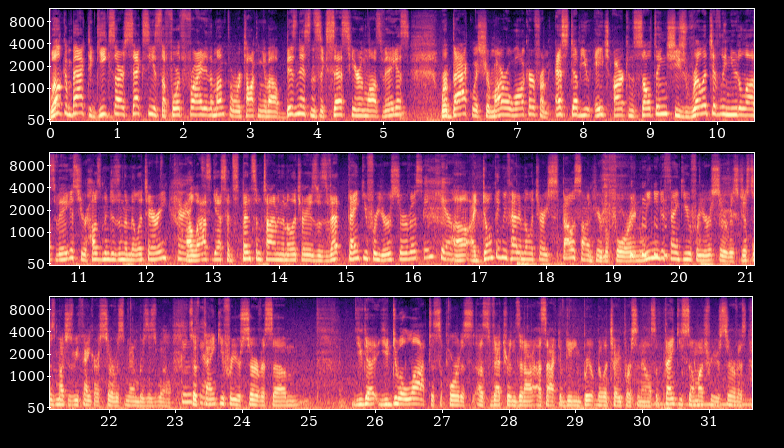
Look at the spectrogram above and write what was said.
Welcome back to Geeks Are Sexy. It's the fourth Friday of the month where we're talking about business and success here in Las Vegas. We're back with Shamara Walker from SWHR Consulting. She's relatively new to Las Vegas. Your husband is in the military. Correct. Our last guest had spent some time in the military as was vet. Thank you for your service. Thank you. Uh, I don't think we've had a military spouse on here before, and we need to thank you for your service just as much as we thank our service members as well. Thank so you. thank you for your service. Um, you got you do a lot to support us, us veterans and our us active duty military personnel. So thank you so much for your service.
